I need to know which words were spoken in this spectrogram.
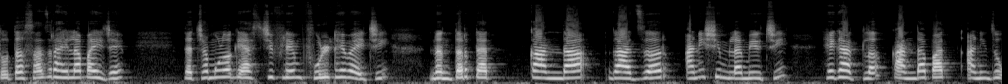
तो तसाच राहिला पाहिजे. त्याच्यामुळं गॅसची फ्लेम फुल ठेवायची. नंतर त्यात कांदा गाजर आणि शिमला मिरची हे घातलं कांदा पात आणि जो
